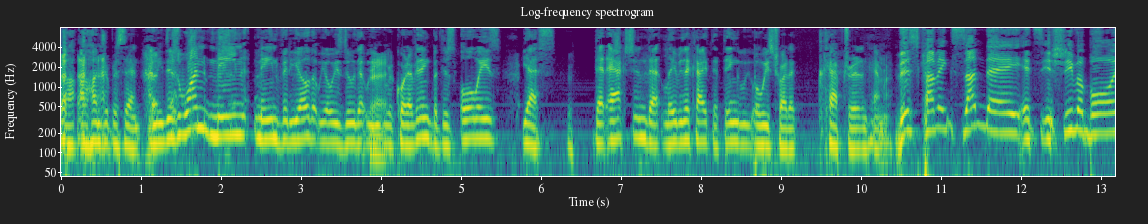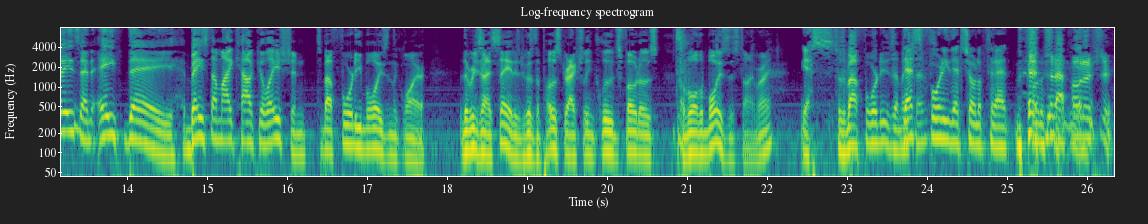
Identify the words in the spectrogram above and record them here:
A hundred percent. I mean, there's one main main video that we always do that we Right. record everything, but there's always yes that action, that labor kite, that thing. We always try to capture it on camera. This coming Sunday, it's Yeshiva Boys and Eighth Day. Based on my calculation, it's about 40 boys in the choir. The reason I say it is because the poster actually includes photos of all the boys this time, right? yes. So it's about 40. Does that make That's sense? 40 that showed up to that photo to shoot. that photo shoot.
